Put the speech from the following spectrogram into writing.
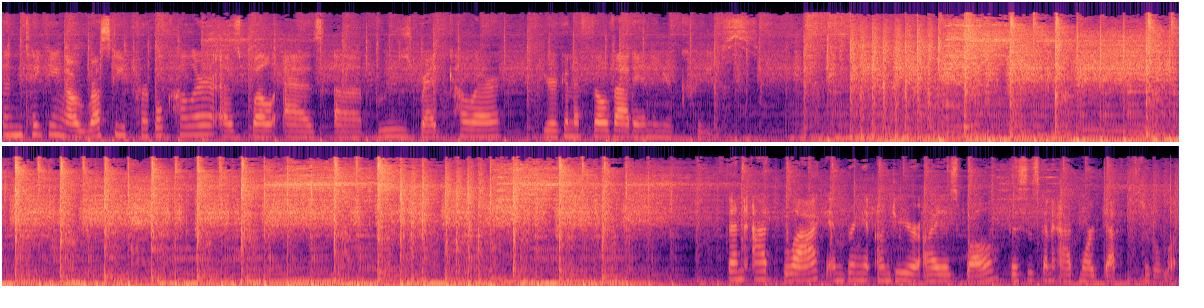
Then taking a rusty purple color as well as a bruised red color, you're going to fill that in in your crease. Then add black and bring it under your eye as well. This is going to add more depth to the look.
